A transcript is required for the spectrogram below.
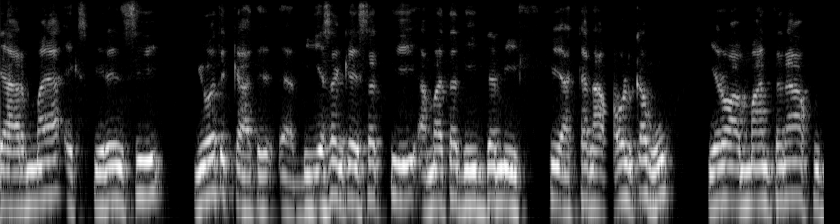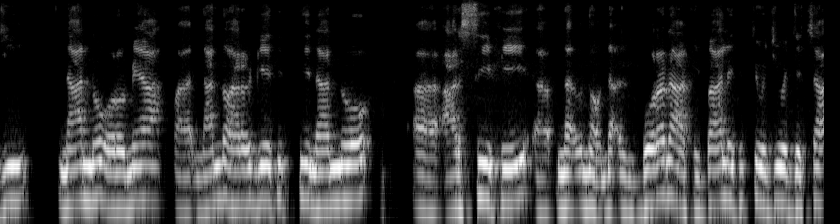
jaarmaa experience yoo xiqqaate biyya san keessatti amata diidamii fi akkanaa ol qabu yeroo ammaan tanaa hojii naannoo Oromiyaa naannoo Harargeetitti naannoo Arsii fi Boranaa fi Baaleetitti hojii hojjechaa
